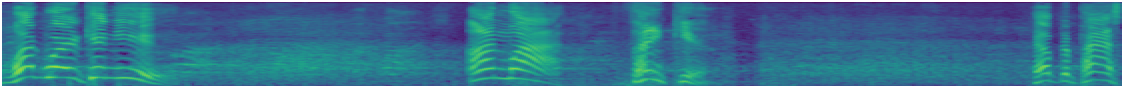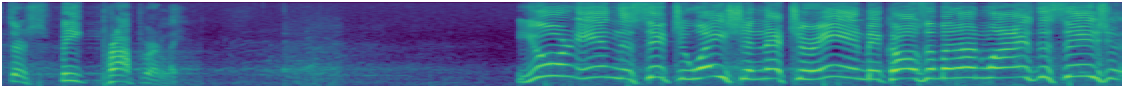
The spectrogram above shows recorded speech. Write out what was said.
What word can you? Unwise. Thank you. Help the pastor speak properly. You're in the situation that you're in because of an unwise decision.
